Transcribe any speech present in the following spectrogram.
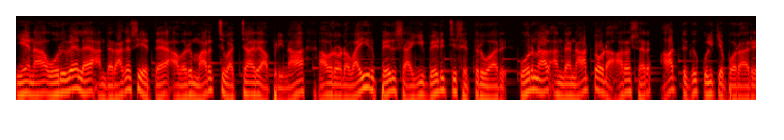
ஏன்னா ஒருவேளை அந்த ரகசியத்தை அவர் மறைச்சு வச்சாரு அப்படின்னா அவரோட வயிறு பெருசாகி வெடிச்சு செத்துருவாரு. ஒரு நாள் அந்த நாட்டோட அரசர் ஆத்துக்கு குளிக்க போறாரு.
